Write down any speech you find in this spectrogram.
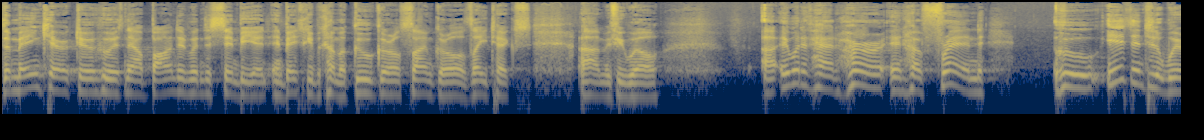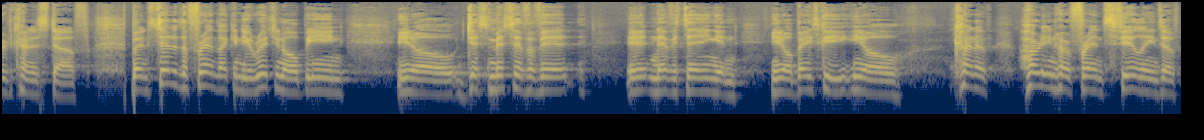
the main character who is now bonded with the symbiote and basically become a goo girl, slime girl, latex, um, if you will. Uh, it would have had her and her friend who is into the weird kind of stuff, but instead of the friend like in the original being, you know, dismissive of it, it and everything, and you know, basically, you know, kind of hurting her friend's feelings of,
